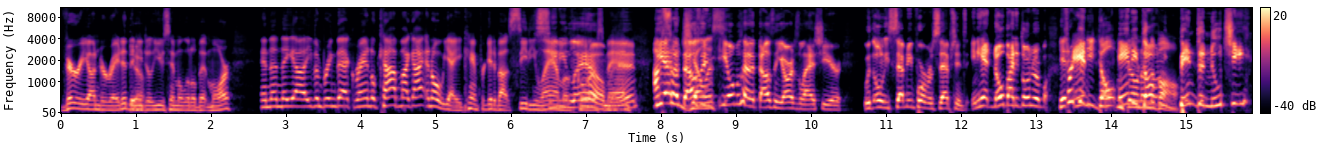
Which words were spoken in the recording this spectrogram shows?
very underrated. They Yeah. need to use him a little bit more. And then they uh, even bring back Randall Cobb, my guy. And oh yeah, you can't forget about CeeDee Lamb, CeeDee of Lamb, course, man. He I'm had so a thousand. jealous. He almost had a thousand yards last year with only seventy four receptions, and he had nobody throwing him the ball. Had Andy Dalton Andy throwing him the ball. Ben DiNucci,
